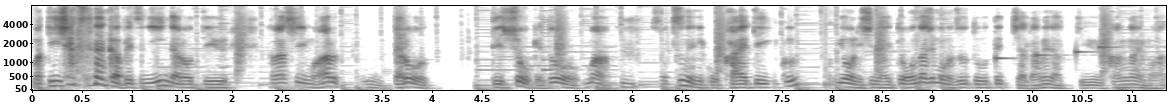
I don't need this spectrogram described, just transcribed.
まあ、T シャツなんか別にいいんだろうっていう話もあるんだろうでしょうけどまあうん。そう常にこう変えていくようにしないと同じものをずっと売ってっちゃダメだっていう考えもあ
